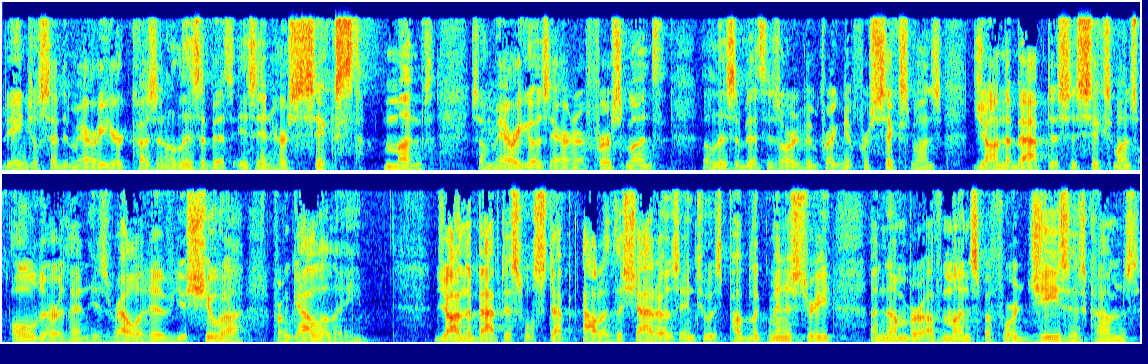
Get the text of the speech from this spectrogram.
the angel said to Mary, Your cousin Elizabeth is in her sixth month. So Mary goes there in her first month. Elizabeth has already been pregnant for six months. John the Baptist is six months older than his relative, Yeshua, from Galilee. John the Baptist will step out of the shadows into his public ministry a number of months before Jesus comes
